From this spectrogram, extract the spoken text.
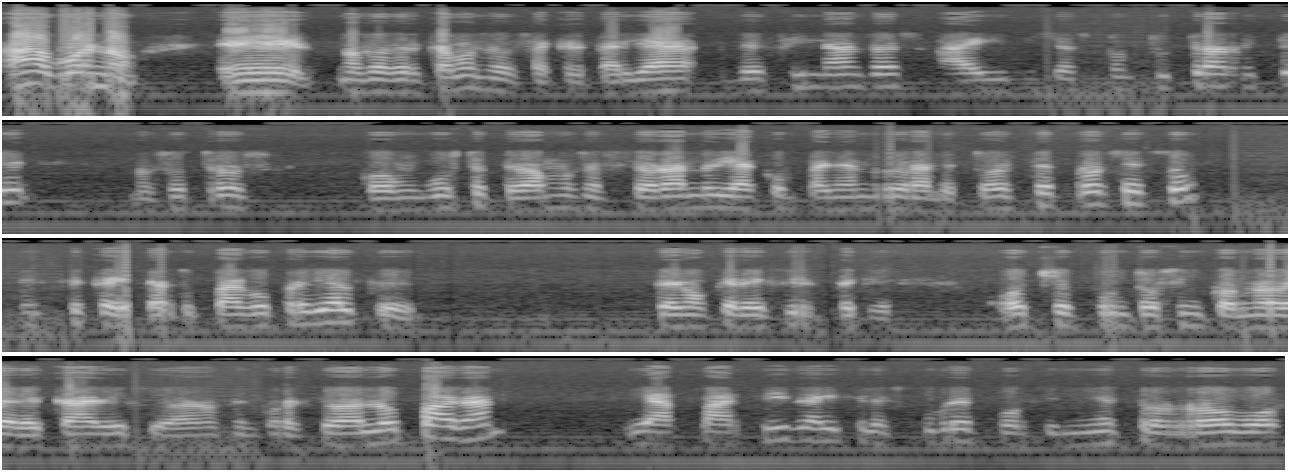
Ah, bueno, eh, nos acercamos a la Secretaría de Finanzas, ahí inicias con tu trámite, nosotros con gusto te vamos asesorando y acompañando durante todo este proceso, tienes que acreditar tu pago predial, que tengo que decirte que 8.59 de cada ciudadanos en correctiva lo pagan, y a partir de ahí se les cubre por siniestros, robos,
